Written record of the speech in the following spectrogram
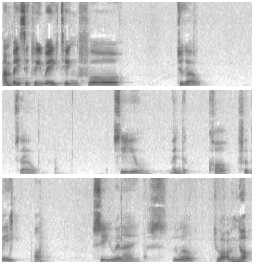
I'm basically waiting for to go. So see you in the car for me. I'll see you when I well. do you know what, I'm not.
